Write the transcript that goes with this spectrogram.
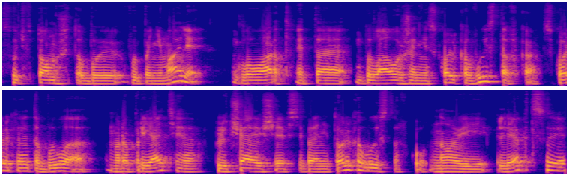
суть в том, чтобы вы понимали, Glow Art — это была уже не сколько выставка, сколько это было мероприятие, включающее в себя не только выставку, но и лекции,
